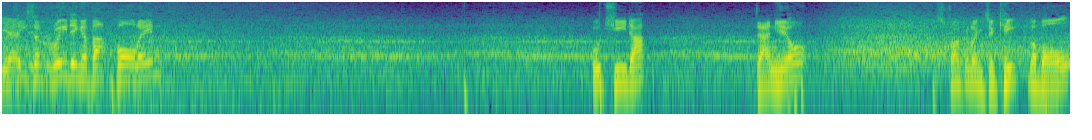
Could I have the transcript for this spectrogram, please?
Yeah, Decent reading of that ball in. Uchida. Daniel. Struggling to keep the ball.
